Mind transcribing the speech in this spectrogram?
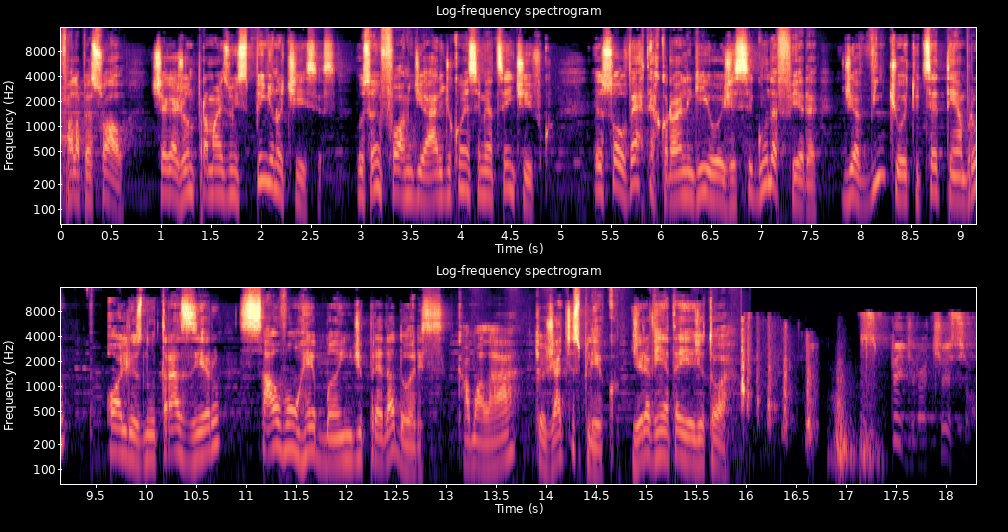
Fala pessoal, chega junto para mais um Spin de Notícias, o seu informe diário de conhecimento científico. Eu sou o Werther Kroeling e hoje, segunda-feira, dia 28 de setembro, olhos no traseiro salvam um rebanho de predadores. Calma lá, que eu já te explico. Gira a vinheta aí, editor. Speed Notícias.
